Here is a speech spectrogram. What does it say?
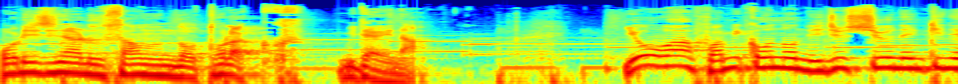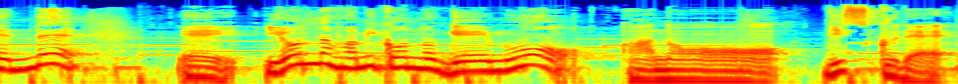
オリジナルサウンドトラックみたいな。要はファミコンの20周年記念で、えー、いろんなファミコンのゲームを、あのー、ディスクで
